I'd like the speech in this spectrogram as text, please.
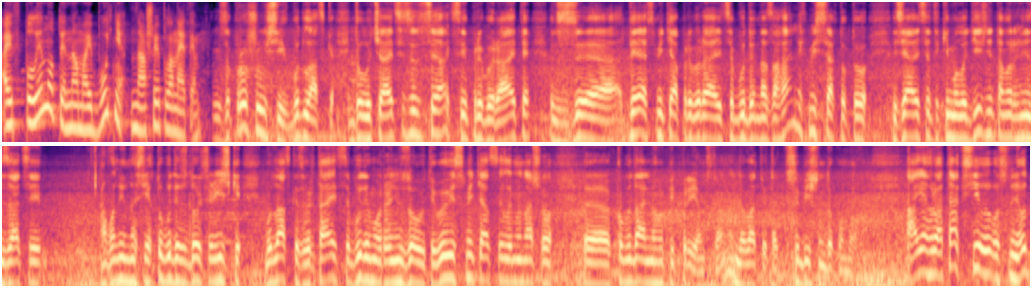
а й вплинути на майбутнє нашої планети. Запрошую всіх, будь ласка, долучайтеся до цієї акції, прибирайте. З- Де сміття прибирається, буде на загальних місцях, тобто з'являться такі молодіжні там організації. А вони в нас є. Хто буде вздовж річки, будь ласка, звертайтеся, будемо організовувати вивіз сміття силами нашого е, комунального підприємства. Ну, давати так всебічну допомогу. А я говорю, а так всі основні, от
